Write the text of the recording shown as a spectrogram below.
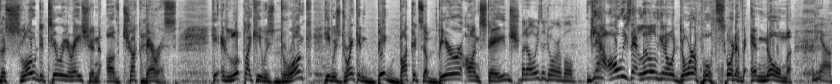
the slow deterioration of Chuck Barris. He, it looked like he was drunk. He was drinking big buckets of beer on stage. but always adorable. Yeah, always that little, you know, adorable sort of a gnome Yeah.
